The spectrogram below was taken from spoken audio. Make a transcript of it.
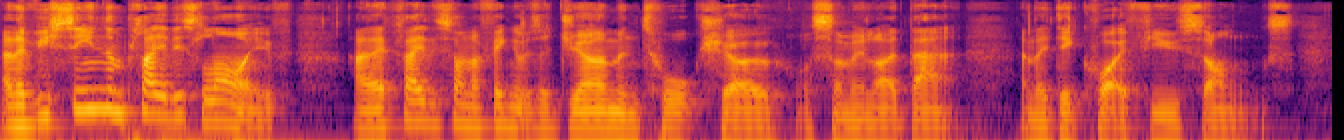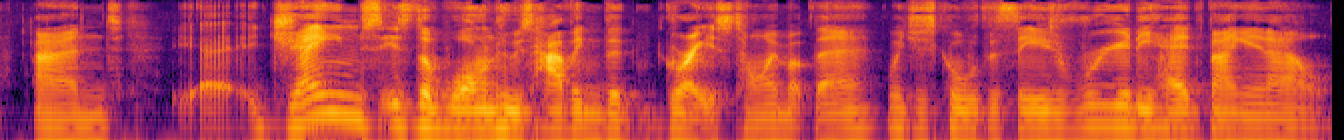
And have you seen them play this live? Uh, they played this on, I think it was a German talk show or something like that, and they did quite a few songs. And uh, James is the one who's having the greatest time up there, which is cool to see. He's really headbanging out,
